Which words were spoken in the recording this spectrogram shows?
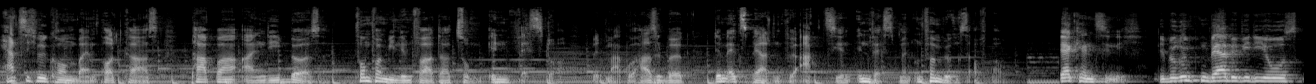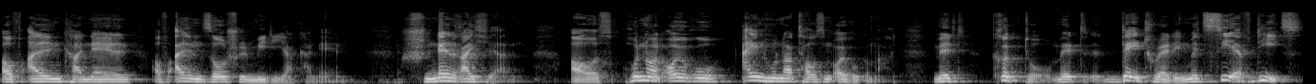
Herzlich willkommen beim Podcast Papa an die Börse. Vom Familienvater zum Investor mit Marco Haselberg, dem Experten für Aktien, Investment und Vermögensaufbau. Wer kennt sie nicht? Die berühmten Werbevideos auf allen Kanälen, auf allen Social Media Kanälen. Schnell reich werden. Aus 100 Euro 100.000 Euro gemacht. Mit Krypto, mit Daytrading, mit CFDs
